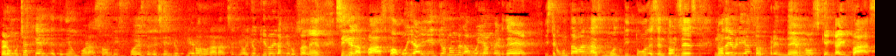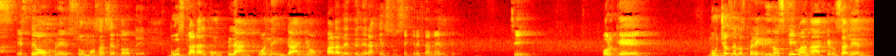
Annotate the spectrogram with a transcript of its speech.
pero mucha gente tenía un corazón dispuesto y decían, yo quiero adorar al Señor, yo quiero ir a Jerusalén, sigue la Pascua, voy a ir, yo no me la voy a perder. Y se juntaban las multitudes, entonces no debería sorprendernos que Caifás, este hombre, sumo sacerdote, buscara algún plan con engaño para detener a Jesús secretamente. ¿Sí? Porque Muchos de los peregrinos que iban a Jerusalén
